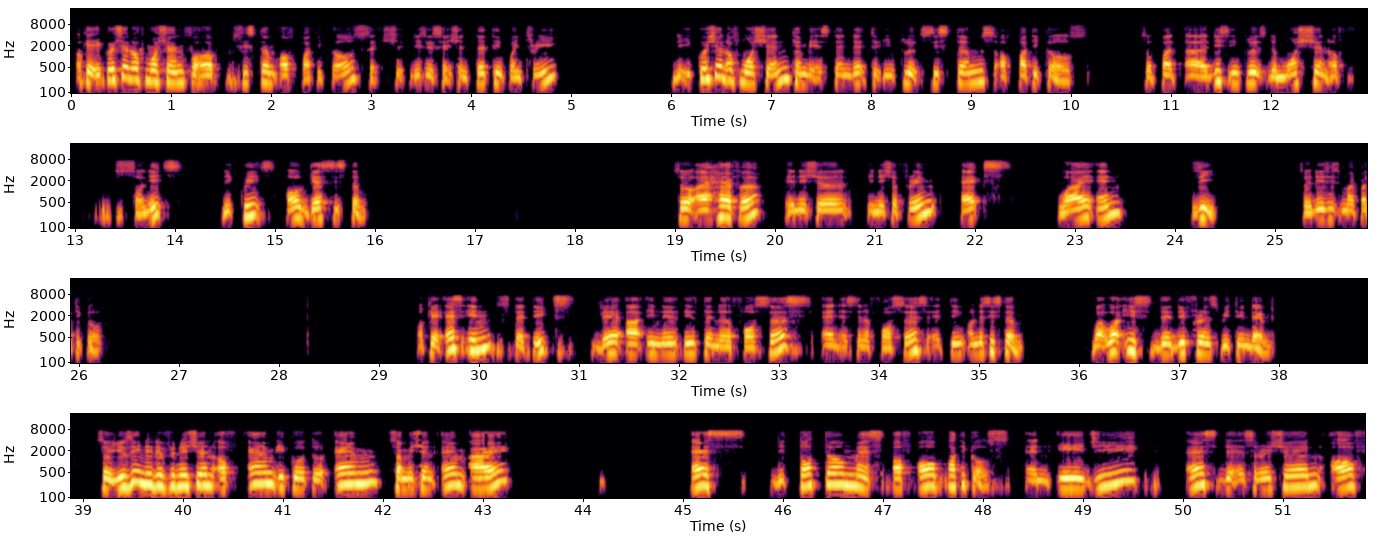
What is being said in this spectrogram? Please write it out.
Okay, equation of motion for a system of particles. This is section 13.3. The equation of motion can be extended to include systems of particles. So, but uh, this includes the motion of solids, liquids, or gas system. So I have a initial initial frame x, y, and z. So this is my particles. Okay, as in statics, there are internal forces and external forces acting on the system. But what is the difference between them? So using the definition of M equal to M summation Mi as the total mass of all particles and Ag as the acceleration of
